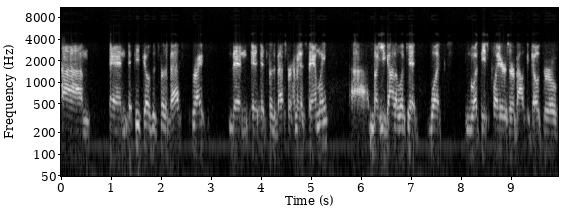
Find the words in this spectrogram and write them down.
Um, and if he feels it's for the best, right, then it, it's for the best for him and his family. Uh, but you got to look at what what these players are about to go through,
